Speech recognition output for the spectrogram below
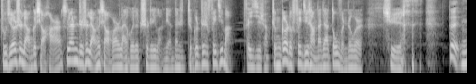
主角是两个小孩儿，虽然只是两个小孩儿来回的吃这一碗面，但是整个这是飞机吧？飞机上。整个的飞机上大家都闻着味儿去，对你，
